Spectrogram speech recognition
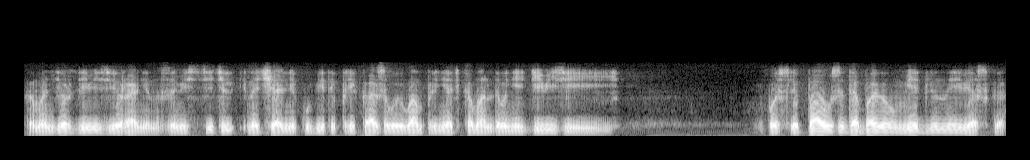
командир дивизии ранен, заместитель и начальник убиты. Приказываю вам принять командование дивизией» после паузы добавил медленно и веско.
